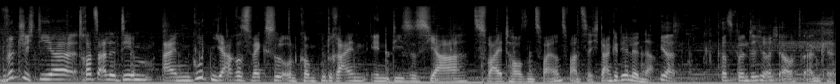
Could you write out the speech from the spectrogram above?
wünsche ich dir trotz alledem einen guten Jahreswechsel und komm gut rein in dieses Jahr 2022. Danke dir, Linda. Ja, das wünsche ich euch auch. Danke.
